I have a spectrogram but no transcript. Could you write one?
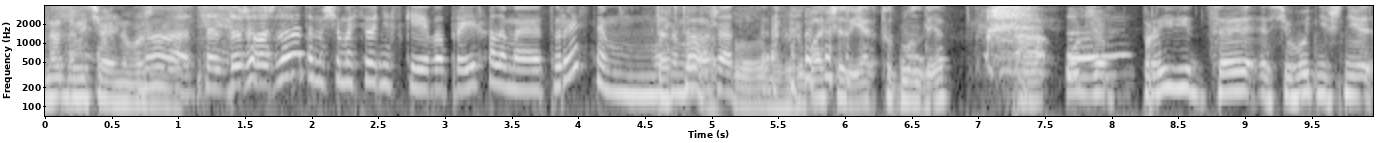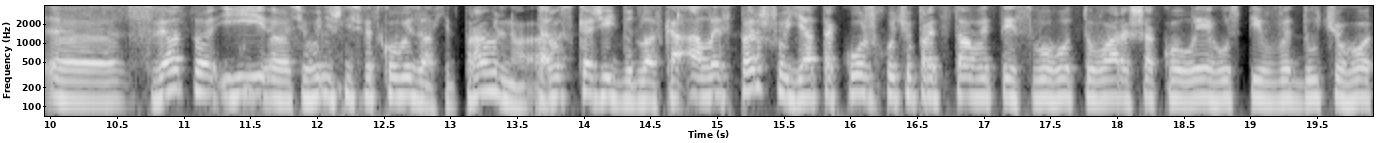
надзвичайно важливо. Ну, це дуже важливо, тому що ми сьогодні з Києва приїхали. Ми туристи можемо вважатися. Ви ж бачили, як тут мандрят. Отже, привід це сьогоднішнє е, свято і е, сьогоднішній святковий захід. Правильно? Так. Розкажіть, будь ласка, але спершу я також хочу представити свого товариша, колегу, співведучого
